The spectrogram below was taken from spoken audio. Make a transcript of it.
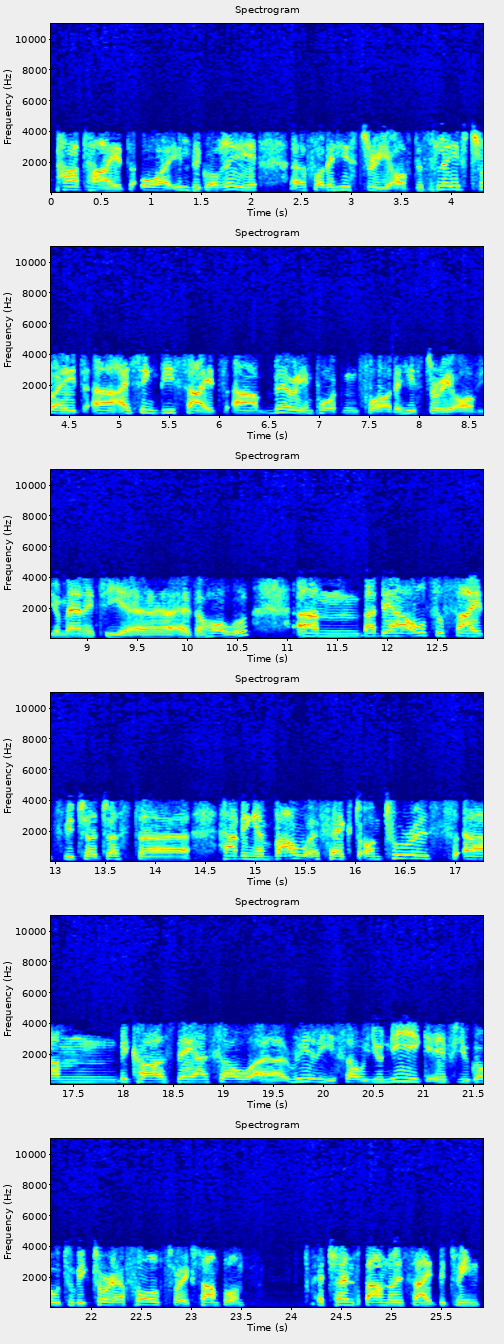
apartheid or Ile uh, for the history of the slave trade. Uh, I think these sites are very important for the history of humanity uh, as a whole. Um, but there are also sites which are just uh, having a wow effect on tourists um, because they are so uh, really so unique. If you go to Victoria Falls, for example, a transboundary site between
